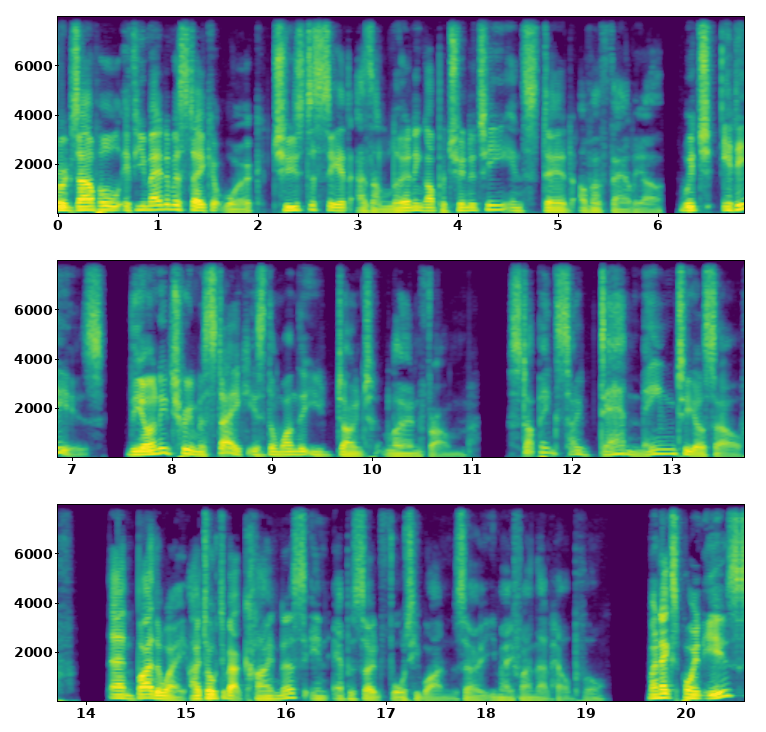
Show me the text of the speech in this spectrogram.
For example, if you made a mistake at work, choose to see it as a learning opportunity instead of a failure, which it is. The only true mistake is the one that you don't learn from. Stop being so damn mean to yourself. And by the way, I talked about kindness in episode 41, so you may find that helpful. My next point is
